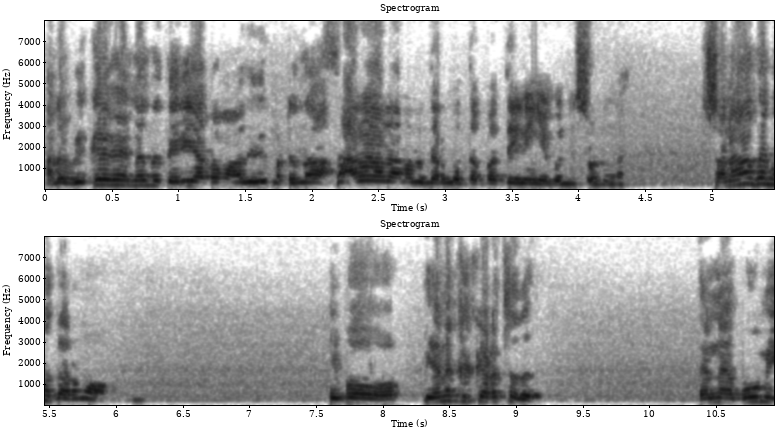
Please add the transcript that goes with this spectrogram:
அந்த விக்கிரகம் என்னன்னு தெரியாத மாதிரி மட்டும்தான் சனாதன தர்மத்தை பத்தி நீங்க கொஞ்சம் சொல்லுங்க சனாதன தர்மம். இப்போ எனக்கு கிடைச்சது. என்ன பூமி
